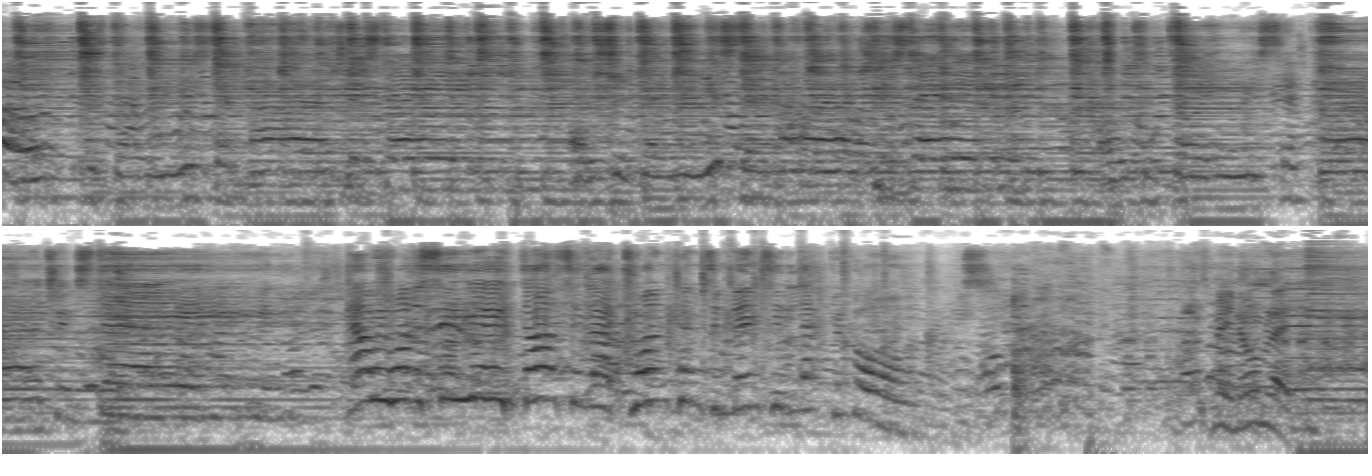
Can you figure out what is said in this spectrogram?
Now we want to see you dancing like drunken, demented leprechauns. That's me normally.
